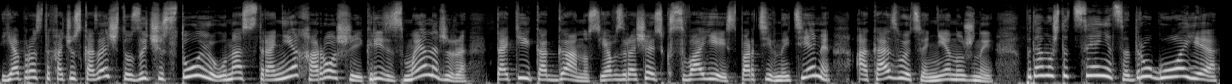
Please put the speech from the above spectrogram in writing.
Я просто хочу сказать, что зачастую у нас в стране хорошие кризис-менеджеры, такие как Ганус, я возвращаюсь к своей спортивной теме, оказываются не нужны. Потому что ценится другое.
